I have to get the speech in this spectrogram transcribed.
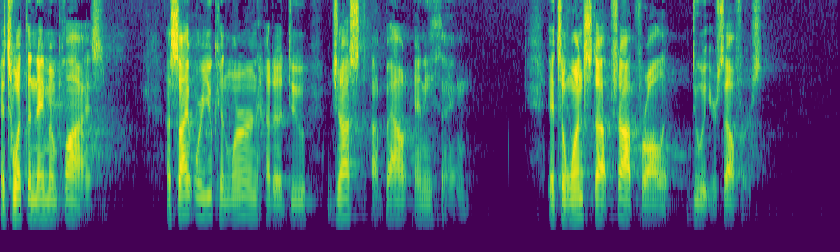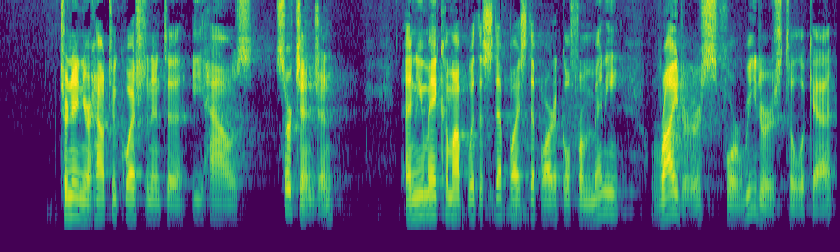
It's what the name implies a site where you can learn how to do just about anything. It's a one stop shop for all do it yourselfers. Turn in your how to question into eHow's search engine, and you may come up with a step by step article from many writers for readers to look at.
